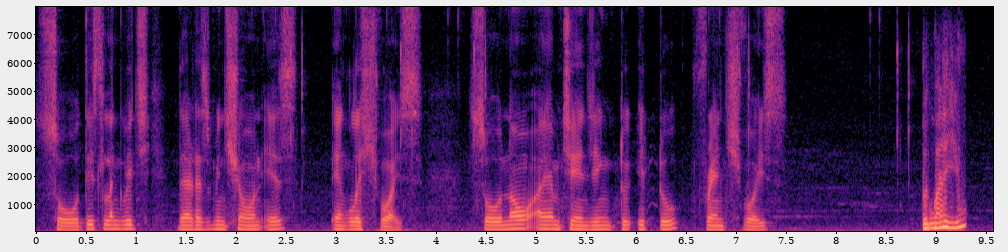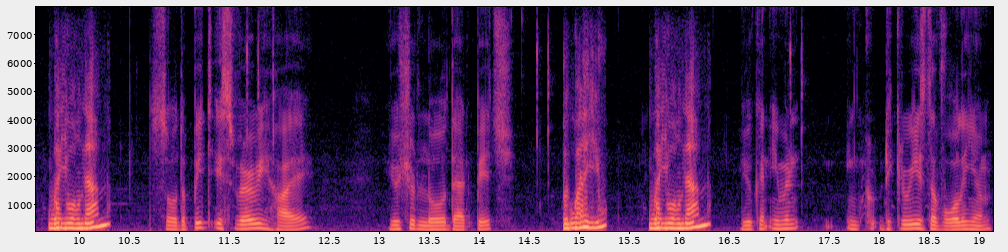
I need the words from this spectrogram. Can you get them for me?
so this language that has been shown is English voice. So now I am changing to it to French voice. What are you? What your name so the pitch is very high. You should lower that pitch. What are you? What your name you can even decrease the volume.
